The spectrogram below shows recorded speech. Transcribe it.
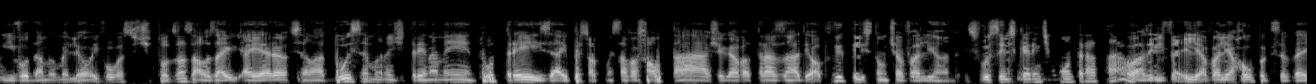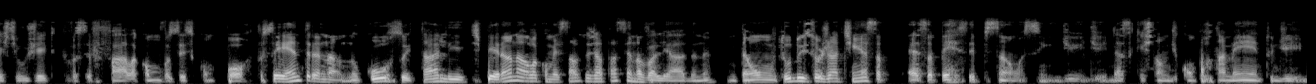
e vou dar meu melhor e vou assistir todas as aulas. Aí, aí era, sei lá, duas semanas de treinamento, ou três, aí o pessoal começava a faltar, chegava atrasado, e óbvio que eles estão te avaliando. E se você, eles querem te contratar, ele, ele avalia a roupa que você veste, o jeito que você fala, como você se comporta. Você entra na, no curso e tá ali esperando a aula começar, você já está sendo avaliado, né? Então, tudo isso eu já tinha essa, essa percepção, assim, de, de de, dessa questão de comportamento, de,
